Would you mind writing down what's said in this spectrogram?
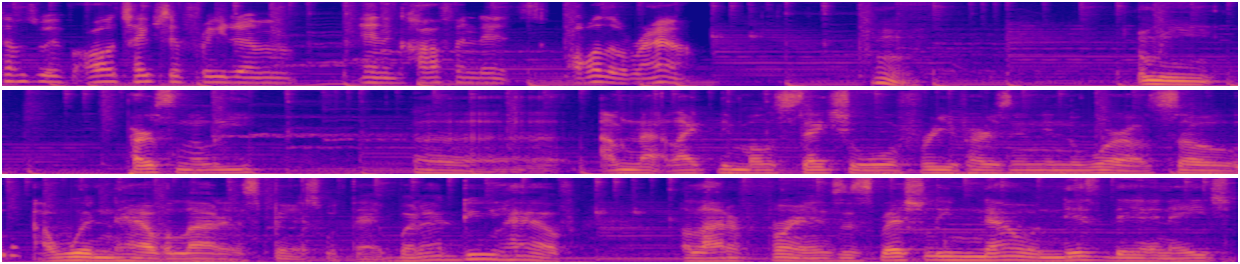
comes with all types of freedom and confidence all around. Hmm. I mean, personally, uh, I'm not like the most sexual free person in the world, so I wouldn't have a lot of experience with that. But I do have a lot of friends, especially now in this day and age,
